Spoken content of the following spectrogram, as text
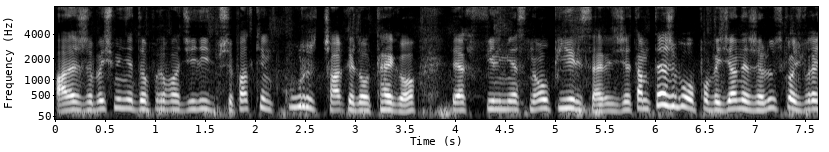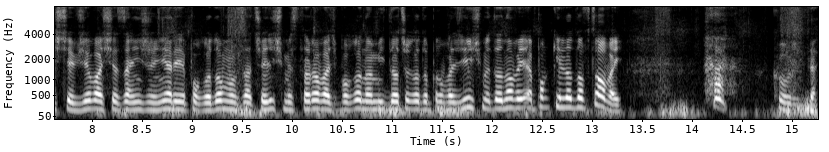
ale żebyśmy nie doprowadzili przypadkiem kurczak do tego, jak w filmie Snowpiercer, gdzie tam też było powiedziane, że ludzkość wreszcie wzięła się za inżynierię pogodową, zaczęliśmy sterować pogodą i do czego doprowadziliśmy do nowej epoki lodowcowej. Ha, kurde.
